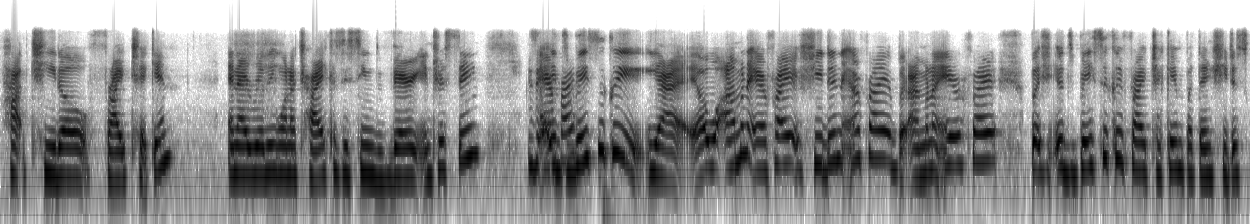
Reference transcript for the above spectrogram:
hot Cheeto fried chicken, and I really want to try it because it seemed very interesting. Is it air it's fried? basically yeah. uh, Well, I'm gonna air fry it. She didn't air fry it, but I'm gonna air fry it. But it's basically fried chicken, but then she just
